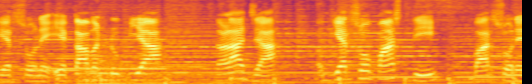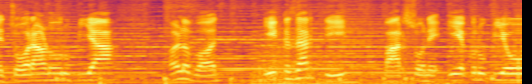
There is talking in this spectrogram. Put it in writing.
તેરસો ને એકાવન રૂપિયા, તળાજા અગિયારસો પાંચથી બારસો ને ચોરાણું રૂપિયા હળવદ એક હજારથી બારસો ને એક રૂપિયો,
